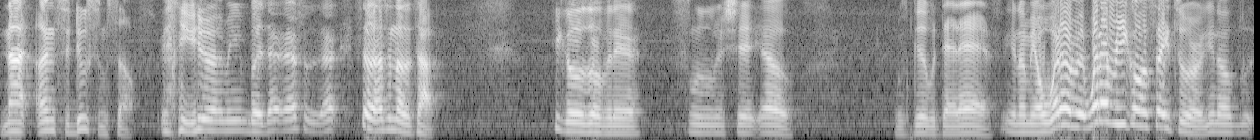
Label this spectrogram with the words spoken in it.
not unseduce himself? you know what I mean? But that, that's that, still that's another topic. He goes over there, smooth and shit. Yo, was good with that ass. You know what I mean? Or whatever whatever he gonna say to her. You know,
